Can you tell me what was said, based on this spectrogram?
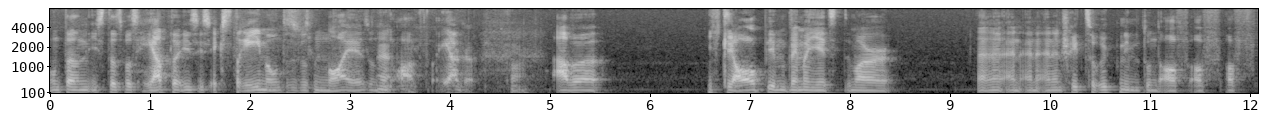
und dann ist das, was härter ist, ist extremer und das ist was Neues und ja. oh, Ärger. Aber ich glaube, wenn man jetzt mal einen, einen, einen Schritt zurücknimmt und auf, auf, auf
